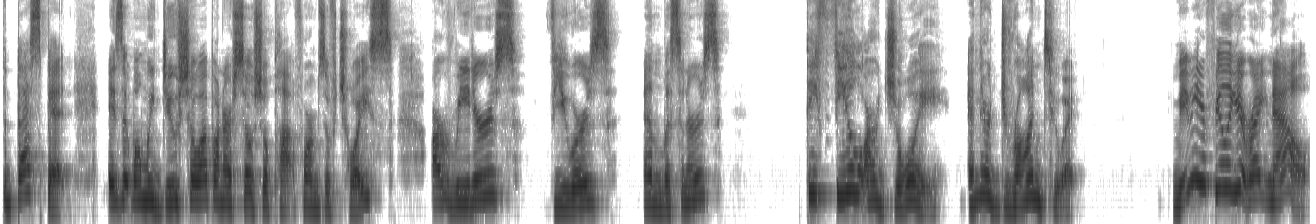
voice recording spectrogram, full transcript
The best bit is that when we do show up on our social platforms of choice, our readers, viewers, and listeners, they feel our joy and they're drawn to it. Maybe you're feeling it right now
